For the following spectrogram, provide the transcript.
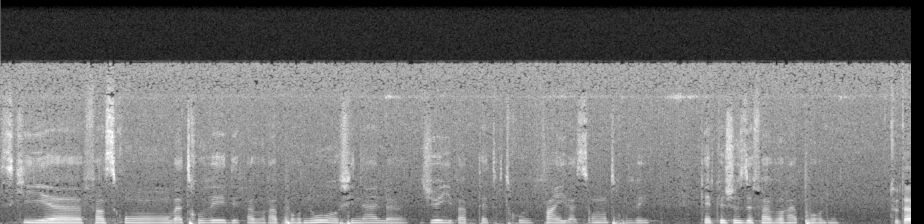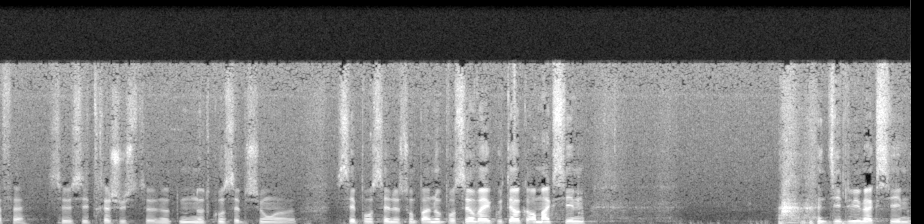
Ce qui, euh, ce qu'on va trouver défavorable pour nous, au final, Dieu, il va peut-être trouver, enfin, il va sûrement trouver quelque chose de favorable pour lui. Tout à fait. C'est très juste. Notre, notre conception, euh, ses pensées ne sont pas nos pensées. On va écouter encore Maxime. Dis-lui, Maxime.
